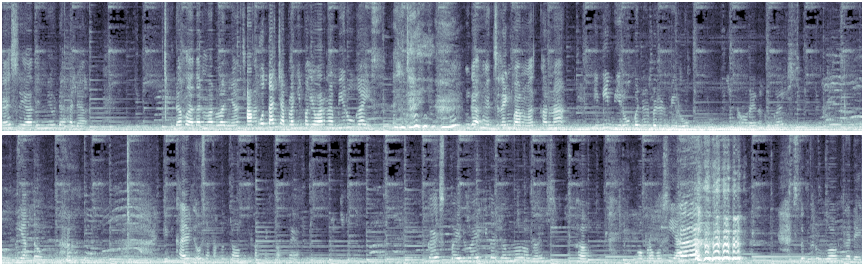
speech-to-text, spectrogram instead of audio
guys lihat ini udah ada udah kelihatan warnanya. Cuman aku tancap lagi pakai warna biru guys. Nggak ngejreng banget karena ini biru bener-bener biru. Oranye aku guys. Lihat dong. Kalian gak usah takut kalau make up make up ya guys by the way kita jomblo loh guys. Hah, mau promosi ya Astagfirullah enggak deh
